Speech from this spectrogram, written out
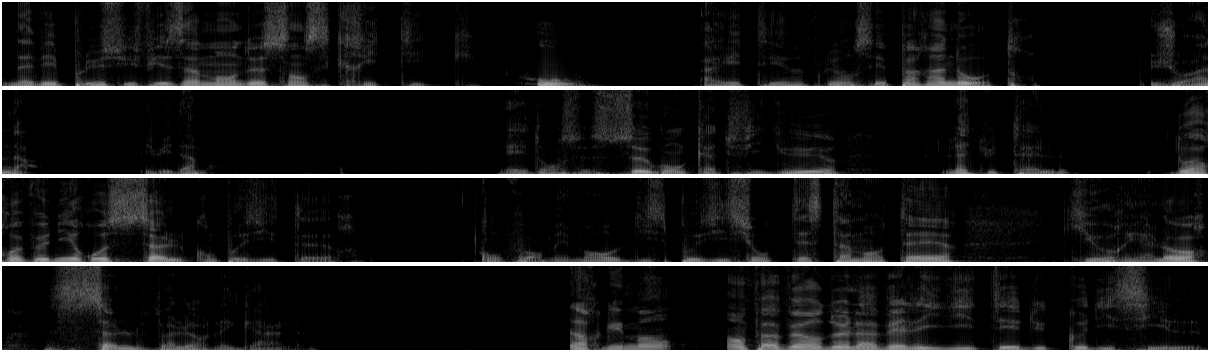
n'avait plus suffisamment de sens critique, ou a été influencé par un autre, Johanna, évidemment. Et dans ce second cas de figure, la tutelle doit revenir au seul compositeur, conformément aux dispositions testamentaires qui auraient alors seule valeur légale. Argument en faveur de la validité du codicile.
